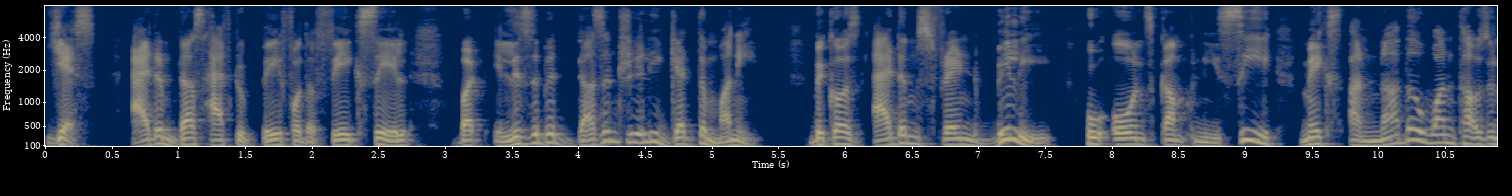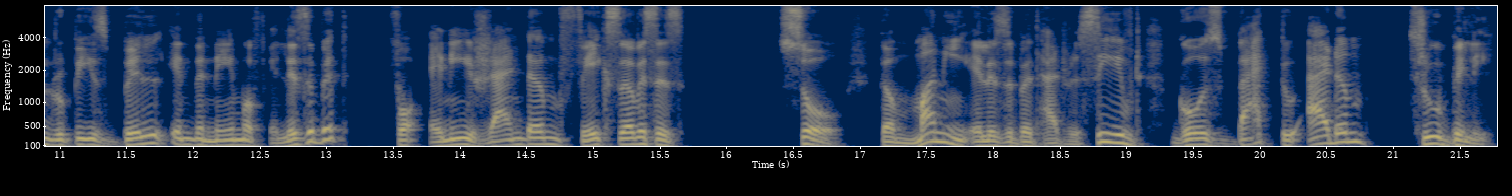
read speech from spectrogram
Yes, Adam does have to pay for the fake sale, but Elizabeth doesn't really get the money because Adam's friend Billy who owns company C, makes another 1000 rupees bill in the name of Elizabeth for any random fake services. So, the money Elizabeth had received goes back to Adam through Billy.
